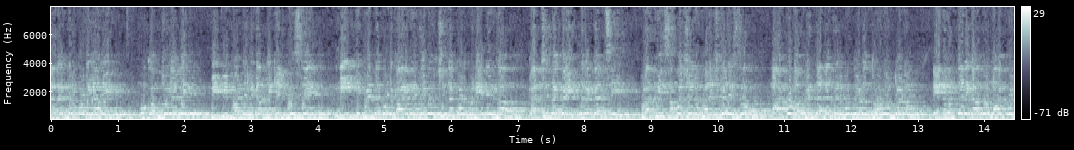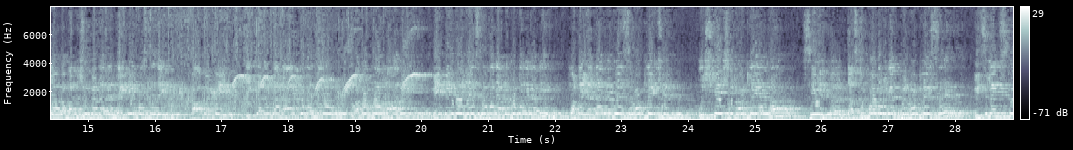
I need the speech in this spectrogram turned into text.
నరేంద్ర మోడీ గారి ముఖం చూడండి. బీపీ పాటిల్ గారిని గెలిపిస్తే మీ ఇంటి పెద్ద కొడుకు ఆయన అవుతాడు చిన్న కొడుకు నేనైతా ఖచ్చితంగా ఇద్దరం కలిసి ప్రతి సమస్యను పరిష్కరిస్తాం. నాకు కూడా పెద్దన్న తిరుగుతాడు తోడు నేను ఒంటరి కాదు నాకు కూడా ఒక మనిషి ఉన్నాడనే ధైర్యం వస్తుంది. కాబట్టి ఇక్కడున్న నాయకులందరూ ప్రభుత్వం మాది మేమేదో చేస్తామని అనుకున్నారు కానీ మొన్న ఎన్ఆర్ఎస్ రోడ్లు వేసి ఉష్కేసి రోడ్లు వేయాలన్నా డస్ట్ పౌడర్ కలిపి రోడ్లు వేస్తే విజిలెన్స్కు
